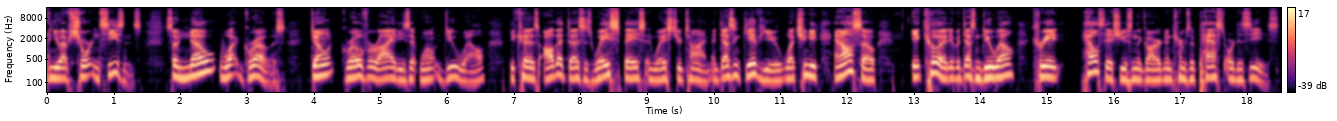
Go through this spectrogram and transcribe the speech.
And you have shortened seasons. So know what grows. Don't grow varieties that won't do well because all that does is waste space and waste your time and doesn't give you what you need. And also, it could, if it doesn't do well, create health issues in the garden in terms of pest or disease.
